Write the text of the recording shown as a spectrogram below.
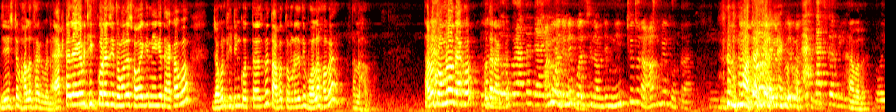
জিনিসটা ভালো থাকবে না। একটা জায়গা আমি ঠিক করেছি তোমাদের সবাইকে নিয়ে গিয়ে দেখাবো। যখন ফিটিং করতে আসবে তারপর তোমরা যদি বলো হবে তাহলে হবে। তারপর তোমরাও দেখো কোথায় রাখবে। আমি ওই জন্যই বলছিলাম যে নিচ্ছ তো রাখবে কোথায়? মাথায় এক কাজ করবি হ্যাঁ বলো। ওই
